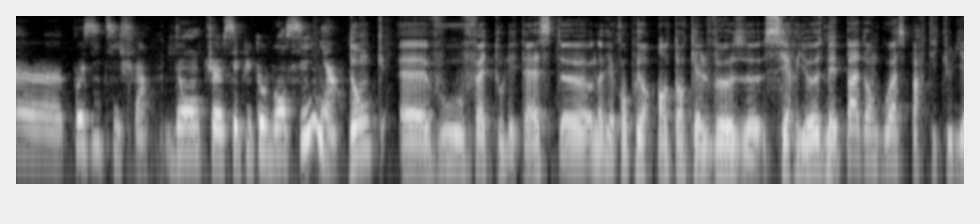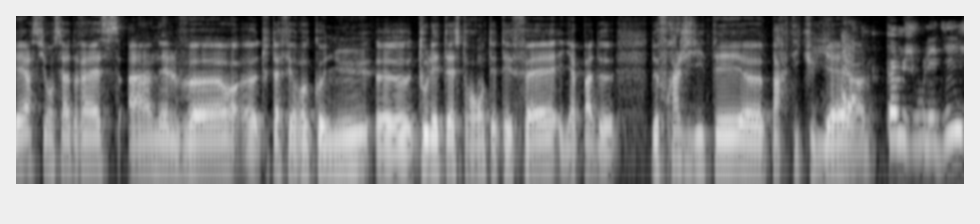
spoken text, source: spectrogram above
euh, positif. Donc, euh, c'est plutôt bon signe. Donc, euh, vous faites tous les tests, euh, on a bien compris, en, en tant qu'éleveuse sérieuse, mais pas d'angoisse particulière. Si on s'adresse à un éleveur tout à fait reconnu, tous les tests auront été faits, il n'y a pas de, de fragilité particulière. Alors, comme je vous l'ai dit,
